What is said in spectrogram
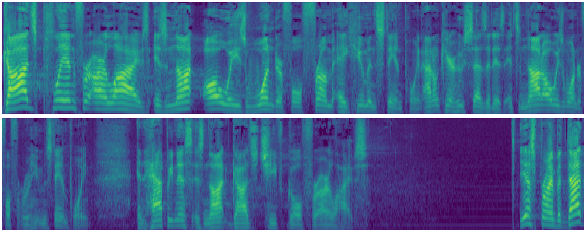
God's plan for our lives is not always wonderful from a human standpoint. I don't care who says it is. It's not always wonderful from a human standpoint. And happiness is not God's chief goal for our lives. Yes, Brian, but that,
